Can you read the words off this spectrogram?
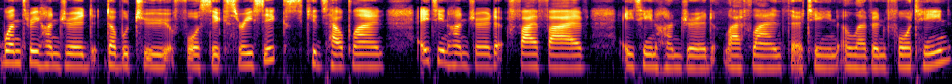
1300 22 4636 Kids Helpline 1800 55 1800 Lifeline 13 11 14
